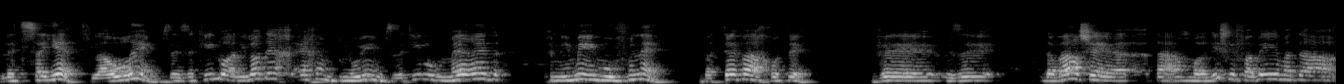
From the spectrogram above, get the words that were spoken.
לציית להורים. זה, זה כאילו, אני לא יודע איך, איך הם בנויים, זה כאילו מרד פנימי מובנה בטבע החוטא. וזה דבר שאתה מרגיש לפעמים, אתה,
